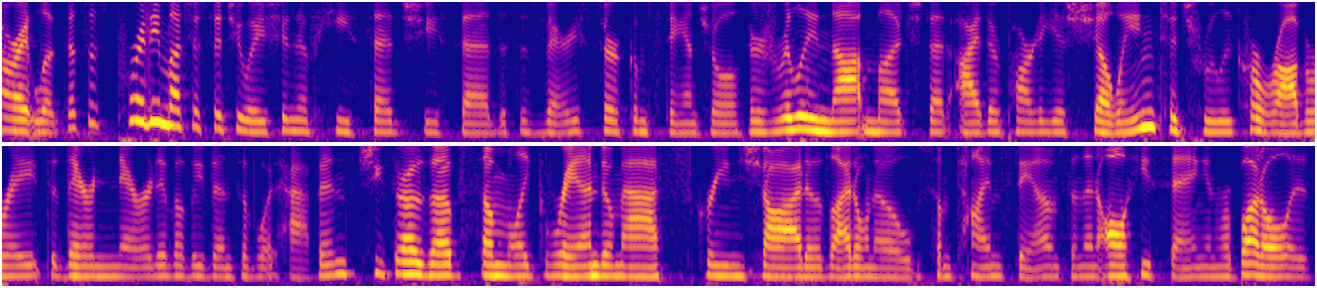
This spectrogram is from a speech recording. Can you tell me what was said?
All right, look, this is pretty much a situation of he said, she said. This is very circumstantial. There's really not much that either party is showing to truly corroborate their narrative of events of what happens. She throws up some like random ass screenshot of, I don't know, some timestamps, and then all he's saying in rebuttal is,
